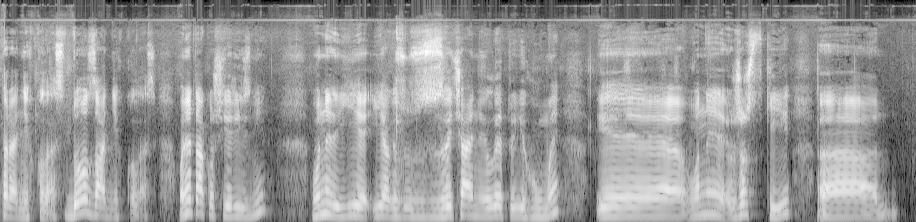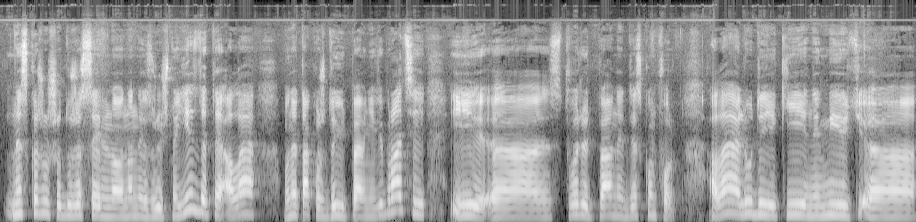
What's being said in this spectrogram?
передніх колес, до задніх колес. Вони також є різні. Вони є як з звичайної литої гуми, і вони жорсткі. Не скажу, що дуже сильно на них зручно їздити, але вони також дають певні вібрації і е, створюють певний дискомфорт. Але люди, які не вміють. Е,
